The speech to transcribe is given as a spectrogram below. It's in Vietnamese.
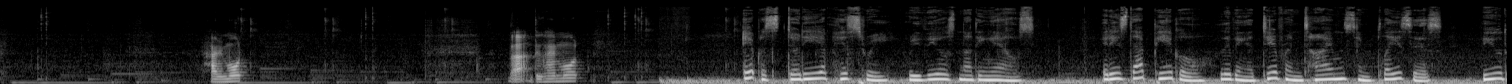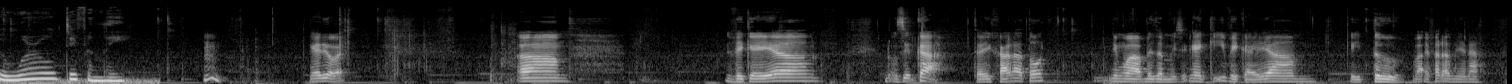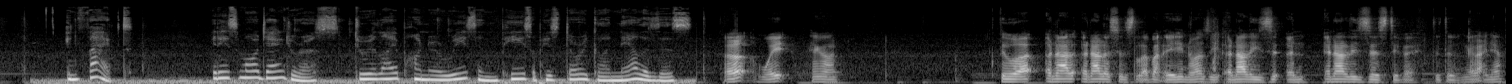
21 bạn thứ 21 If a study of history reveals nothing else, it is that people living at different times and places view the world differently. Hmm. Nghe được đấy. Uh, về cái uh, độ diễn cảm thấy khá là tốt. Nhưng mà bây giờ mình sẽ nghe kỹ về cái uh, cái từ và phát âm như thế nào. In fact, it is more dangerous to rely upon a recent piece of historical analysis. Uh, wait, hang on từ anal- analysis là bạn ấy nói là gì analysis an- analysis thì phải từ từ nghe lại nhé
